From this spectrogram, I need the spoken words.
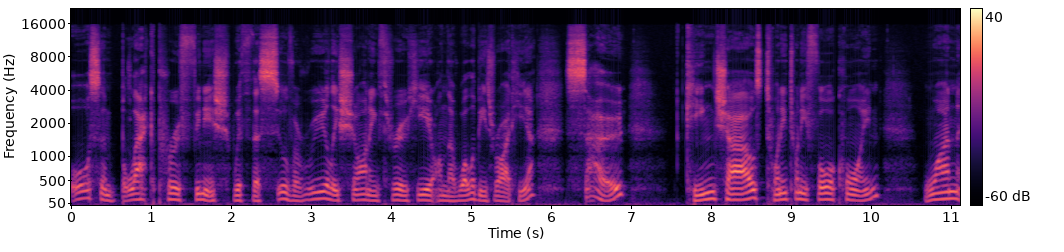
awesome black proof finish with the silver really shining through here on the wallabies right here. So, King Charles 2024 coin, one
